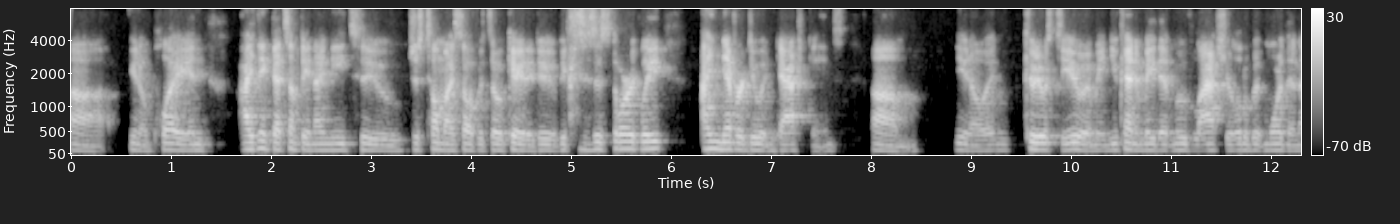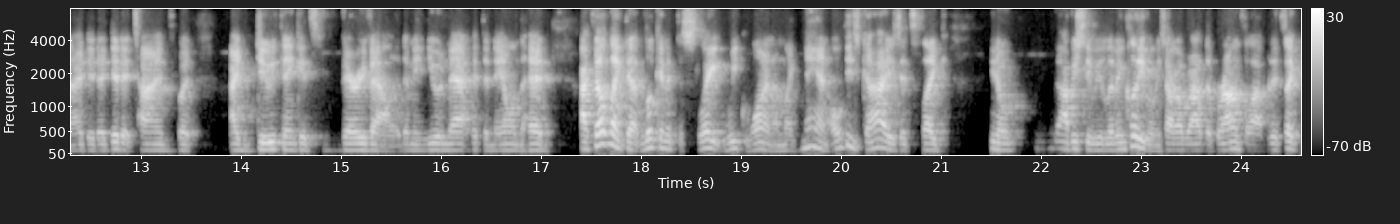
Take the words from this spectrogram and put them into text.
uh, you know, play, and I think that's something I need to just tell myself it's okay to do because historically I never do it in cash games. Um, you know, and kudos to you. I mean, you kind of made that move last year a little bit more than I did. I did at times, but I do think it's very valid. I mean, you and Matt hit the nail on the head I felt like that looking at the slate week one. I'm like, man, all these guys, it's like, you know, obviously we live in Cleveland. We talk about the Browns a lot, but it's like,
